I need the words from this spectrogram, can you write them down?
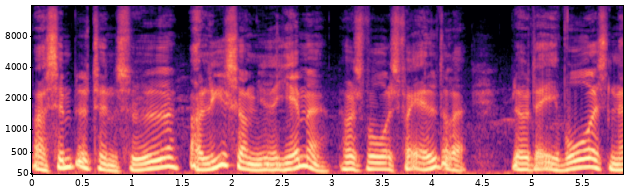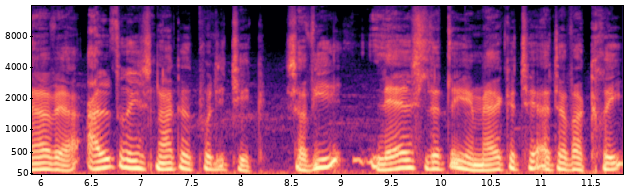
var simpelthen søde, og ligesom hjemme hos vores forældre, blev der i vores nærvær aldrig snakket politik. Så vi lagde slet ikke mærke til, at der var krig,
